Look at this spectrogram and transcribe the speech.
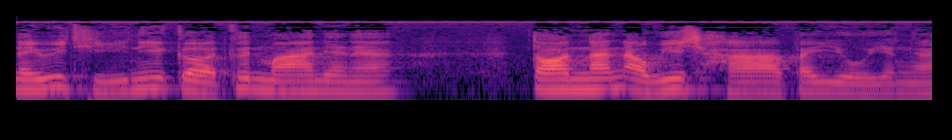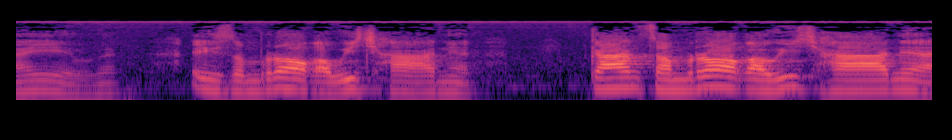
ในวิถีนี้เกิดขึ้นมาเนี่ยนะ ตอนนั้นอวิชชาไปอยู่ยังไงไอ้สำรอกอวิชชาเนี่ย การสำรอกอวิชชาเนี่ย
